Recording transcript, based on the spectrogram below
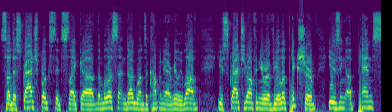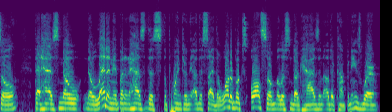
So the scratch books, it's like, uh, the Melissa and Doug one's a company I really love. You scratch it off and you reveal a picture using a pencil that has no no lead in it, but it has this the pointer on the other side. The water books also Melissa and Doug has and other companies where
